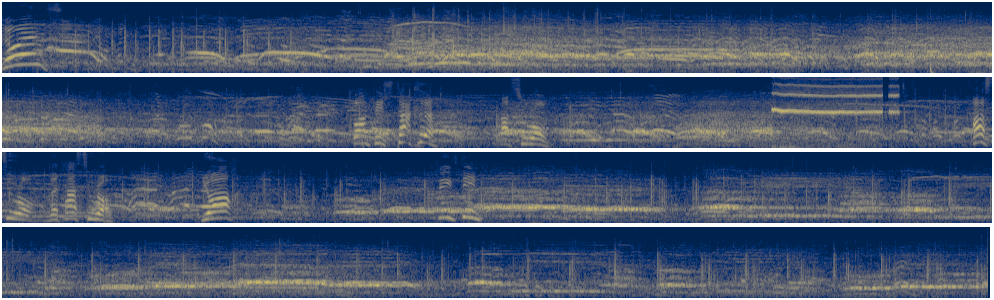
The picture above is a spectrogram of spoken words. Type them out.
Lawrence! Advantage tackler. Has to roll. Has roll, but. You are 15.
